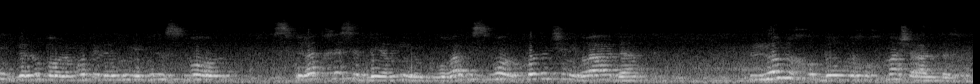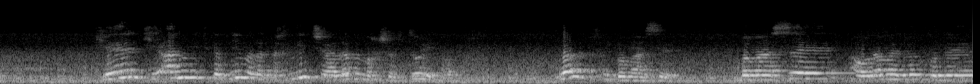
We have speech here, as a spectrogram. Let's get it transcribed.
נתגלו בעולמות עליונים ימין ושמאל, ספירת חסד בימין וגבורה בשמאל, קודם שנברא האדם. לא בחוכמה שאלת זאת. כן, כי אנו מתכוונים על התכלית שעלה במחשבתו איתו. לא על התכלית במעשה. במעשה העולם העליון קודם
